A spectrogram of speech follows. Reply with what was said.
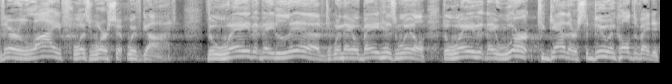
Their life was worship with God. The way that they lived when they obeyed His will, the way that they worked together, subdued and cultivated,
